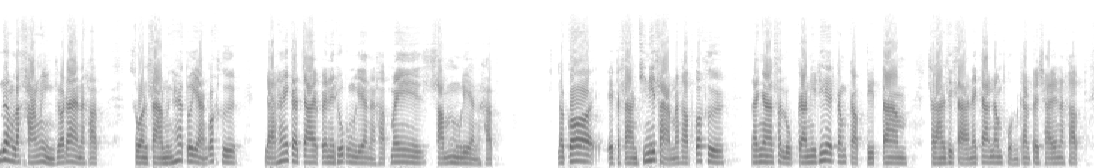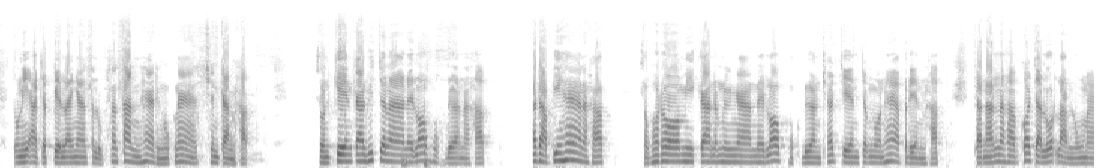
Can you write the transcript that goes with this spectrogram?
เรื่องละครั้งอย่างก็ได้นะครับ ส่วนสามถึงห้าตัวอย่างก็คือ อยากให้กระจายไปในทุกโรงเรียนนะครับ ไม่ซ้ำโรงเรียนนะครับ แล้วก็เอกสารชิ้นที่สามนะครับก็คือ รายงานสรุปการนิเทศกำกับติดตามสถานศึกษาในการนำผลการไปใช้นะครับ ตรงนี้อาจจะเป็นรายงานสรุปสั้นๆ5ถึง6หน้าเช่นกันครับ ส่วนเกณฑ์การพิจารณาในรอบ 6 เดือนนะครับ ระดับที่ 5 นะครับสพทมีการดำเนินงานในรอบ 6 เดือนชัดเจนจำนวน 5 ประเด็นครับ จากนั้นนะครับก็จะลดหลั่นลงมา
